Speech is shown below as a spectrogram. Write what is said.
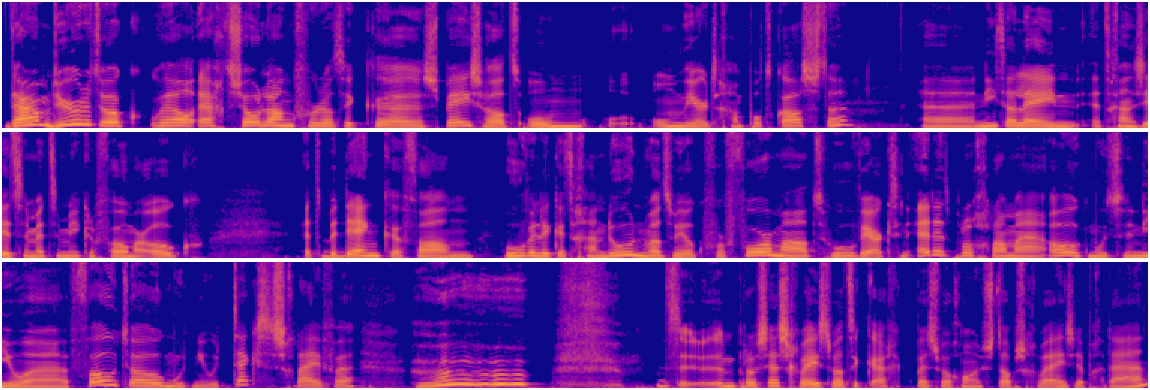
Daarom duurde het ook wel echt zo lang voordat ik uh, space had om, om weer te gaan podcasten. Uh, niet alleen het gaan zitten met de microfoon, maar ook het bedenken van hoe wil ik het gaan doen? Wat wil ik voor format? Hoe werkt een editprogramma? Oh, ik moet een nieuwe foto, ik moet nieuwe teksten schrijven. Het is een proces geweest wat ik eigenlijk best wel gewoon stapsgewijs heb gedaan.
